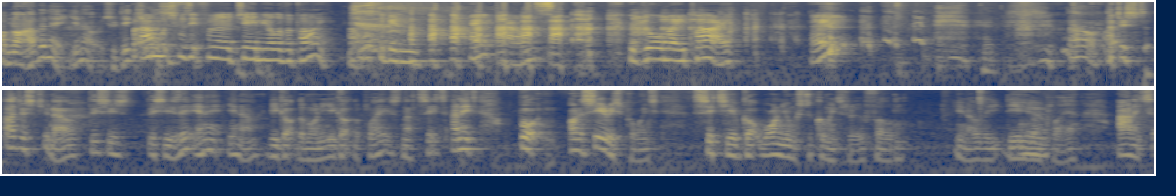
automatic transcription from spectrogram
I'm not having it. You know, it's ridiculous. But how much was it for Jamie Oliver pie? That must have been eight pounds. A gourmet pie. Eh? No, I just, I just, you know, this is this is it, innit? You know, if you got the money, you got the players, and that's it. And it, but on a serious point, City have got one youngster coming through, Foden, you know, the, the England Yeah. player, and it's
